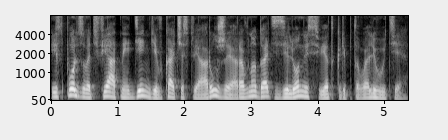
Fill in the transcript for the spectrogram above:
Использовать фиатные деньги в качестве оружия равно дать зеленый свет криптовалюте.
